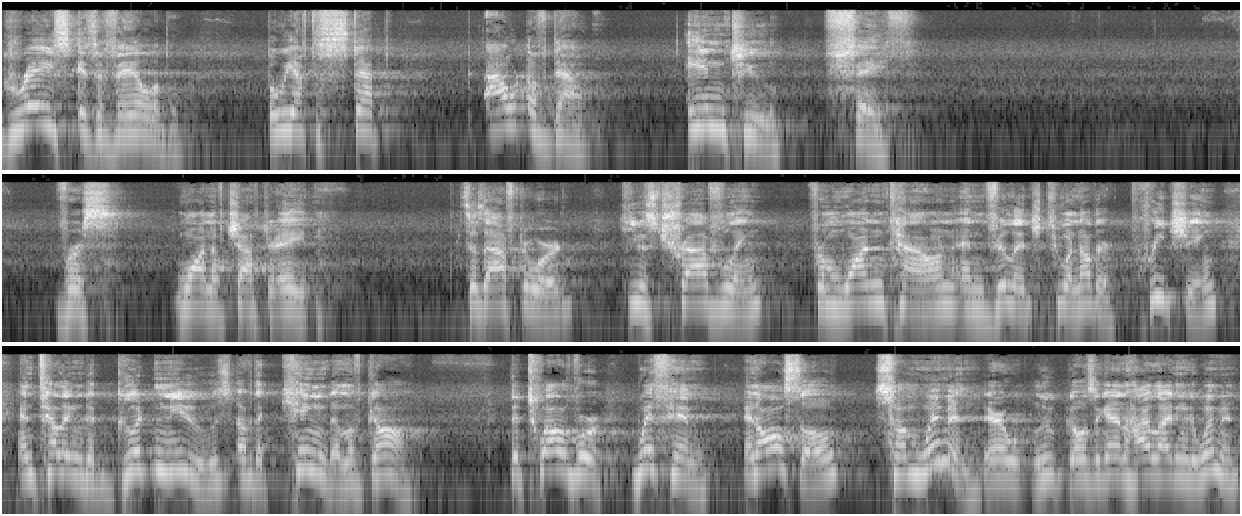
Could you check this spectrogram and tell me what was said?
grace is available. But we have to step out of doubt into faith. Verse 1 of chapter 8. It says, Afterward, he was traveling from one town and village to another, preaching and telling the good news of the kingdom of God. The 12 were with him, and also some women. There, Luke goes again, highlighting the women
